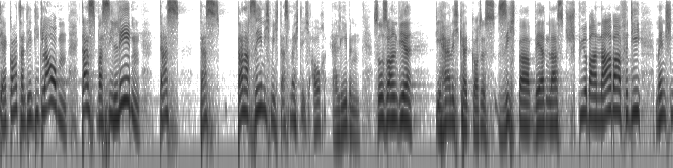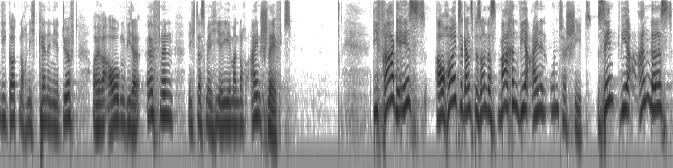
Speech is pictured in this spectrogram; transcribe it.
der Gott, an den die glauben, das, was sie leben, das, das, danach sehne ich mich, das möchte ich auch erleben. So sollen wir die Herrlichkeit Gottes sichtbar werden lassen, spürbar, nahbar für die Menschen, die Gott noch nicht kennen. Ihr dürft eure Augen wieder öffnen, nicht, dass mir hier jemand noch einschläft. Die Frage ist, auch heute ganz besonders, machen wir einen Unterschied? Sind wir anders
